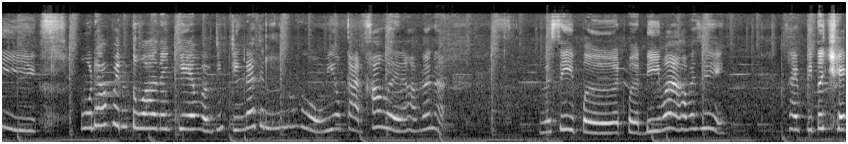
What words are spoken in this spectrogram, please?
ดีโอ้ถ้าเป็นตัวในเกมแบบจริงๆน่าจะโอ้โหมีโอกาสเข้าเลยนะครับนั่นน่ะเมสซี่เปิดเปิดดีมากครับเมสซี่ให้ปีเตอร์เช็ค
